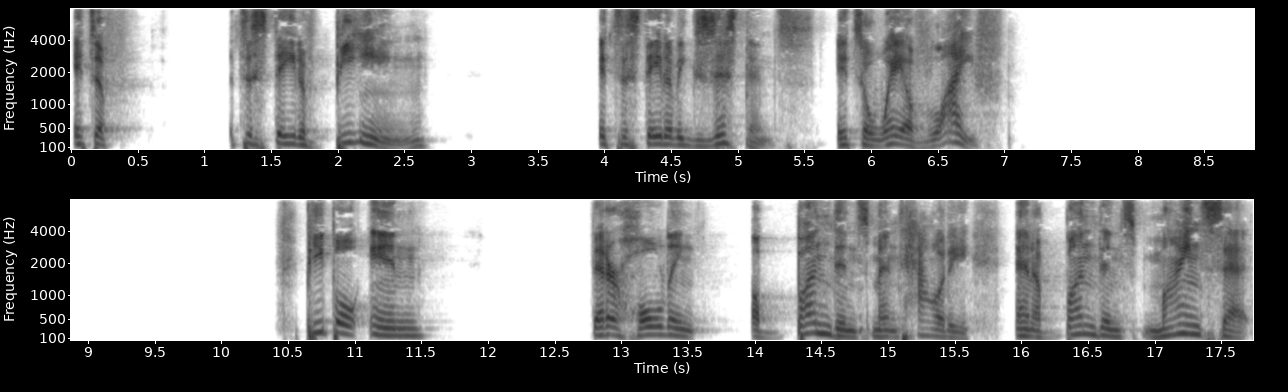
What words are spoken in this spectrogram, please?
it's a, it's a state of being. It's a state of existence. It's a way of life. People in that are holding abundance mentality and abundance mindset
